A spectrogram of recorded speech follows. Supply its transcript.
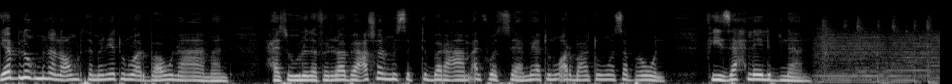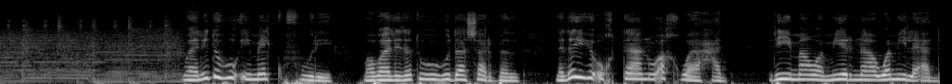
يبلغ من العمر 48 عاما حيث ولد في الرابع عشر من سبتمبر عام 1974 في زحلة لبنان. والده إيميل كفوري ووالدته هدى شربل لديه أختان وأخ واحد ريما وميرنا وميلاد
